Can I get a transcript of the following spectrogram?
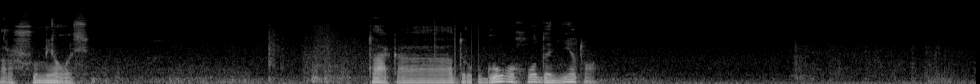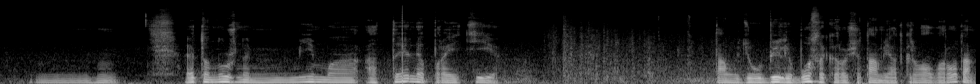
Расшумелось. Так, а другого хода нету. Угу. Это нужно мимо отеля пройти. Там, где убили босса, короче, там я открывал ворота.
